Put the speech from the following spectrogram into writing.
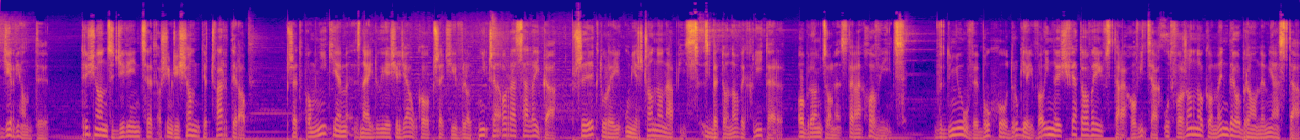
9 1984 rok przed pomnikiem znajduje się działko przeciwlotnicze oraz alejka, przy której umieszczono napis z betonowych liter obrońcom Starachowic. W dniu wybuchu II wojny światowej w Starachowicach utworzono Komendę Obrony Miasta,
